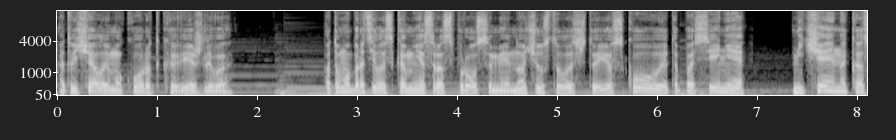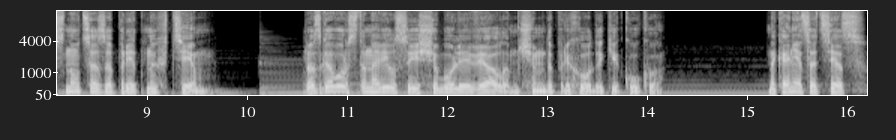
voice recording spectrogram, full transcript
Отвечала ему коротко, вежливо. Потом обратилась ко мне с расспросами, но чувствовалось, что ее сковывает опасение нечаянно коснуться запретных тем. Разговор становился еще более вялым, чем до прихода Кикуку. Наконец отец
